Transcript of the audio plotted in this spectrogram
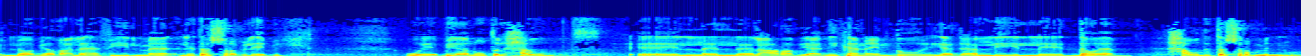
اللي هو بيضع لها فيه الماء لتشرب الإبل. وبيلوط الحوض العرب يعني كان عنده يجعل للدواب حوض تشرب منه.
